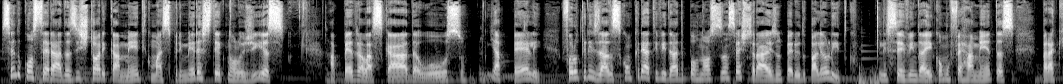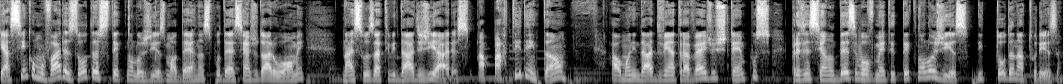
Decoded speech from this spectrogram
Sendo consideradas historicamente como as primeiras tecnologias, a pedra lascada, o osso e a pele foram utilizadas com criatividade por nossos ancestrais no período paleolítico, eles servindo aí como ferramentas para que, assim como várias outras tecnologias modernas, pudessem ajudar o homem nas suas atividades diárias. A partir de então, a humanidade vem através dos tempos presenciando o desenvolvimento de tecnologias de toda a natureza,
